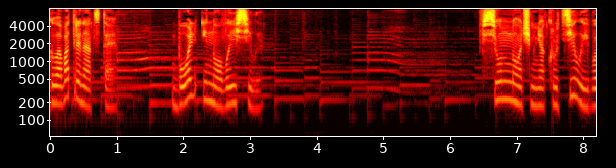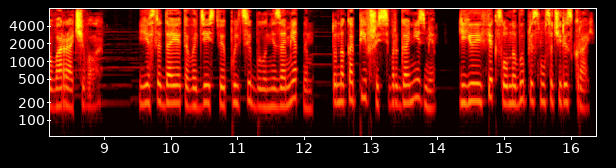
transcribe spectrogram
Глава 13. Боль и новые силы. Всю ночь меня крутило и выворачивало. Если до этого действие пыльцы было незаметным, то, накопившись в организме, ее эффект словно выплеснулся через край.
